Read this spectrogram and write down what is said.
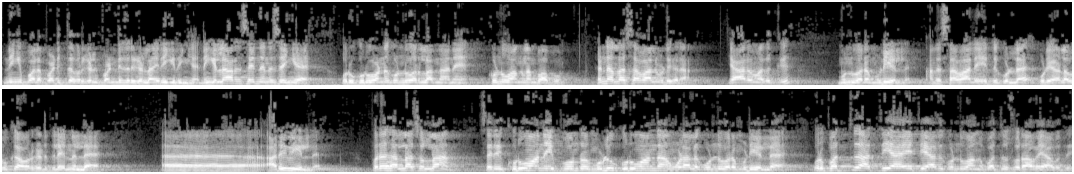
நீங்க பல படித்தவர்கள் பண்டிதர்கள்லாம் இருக்கிறீங்க. நீங்க எல்லாரும் சேர்ந்து என்ன செய்யுங்க? ஒரு குருவான கொண்டு வரலாம் தானே? கொண்டு வாங்கலாம் பார்ப்போம் என்ன எல்லாம் சவால் விடுகிறான். யாரும் அதுக்கு முன் வர முடியல. அந்த சவாலை ஏற்றுக்கொள்ள கூடிய அளவுக்கு அவர்களிடத்துல என்ன இல்லை? அறிவு இல்லை. பிறகு அல்லாஹ் சொல்லான் சரி குருவானை போன்ற முழு குருவான் தான் அவங்களால கொண்டு வர முடியல. ஒரு பத்து அத்தியாயத்தையாவது கொண்டு வாங்க பத்து சுறாவையாவது.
